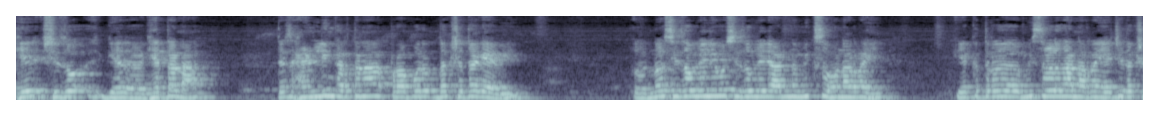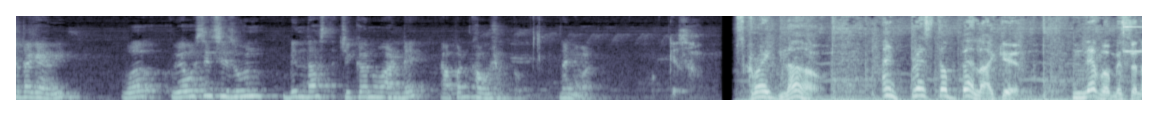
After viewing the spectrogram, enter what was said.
हे शिजव घे घेताना त्याचं हँडलिंग करताना प्रॉपर दक्षता घ्यावी. न शिजवलेले व शिजवलेले अन्न मिक्स होणार नाही. एकत्र मिसळलं जाणार नाही याची दक्षता घ्यावी. व व्यवस्थित शिजवून बिनधास्त चिकन व अंडे आपण खाऊ शकतो धन्यवाद okay sir subscribe now and press the bell icon never miss an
